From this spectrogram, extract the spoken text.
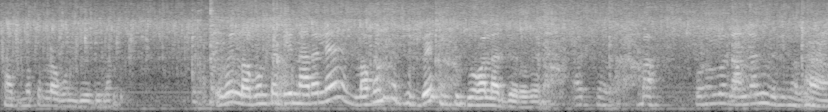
স্বাদ মতন লবণ দিয়ে দিলাম। এবার লবণটা দিয়ে নাড়ালে লবণটা ঢুকবে কিন্তু জল আর বেরোবে না। আচ্ছা। বাহ কোনোগুলো লাল লাল হ্যাঁ।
